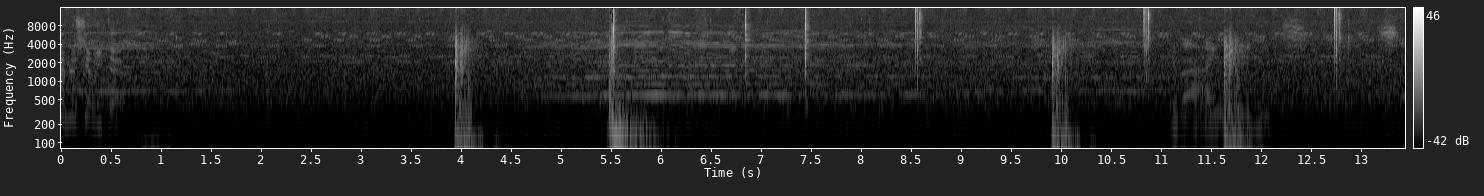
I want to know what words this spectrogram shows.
humble serviteur. Über ein Miliz. So.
